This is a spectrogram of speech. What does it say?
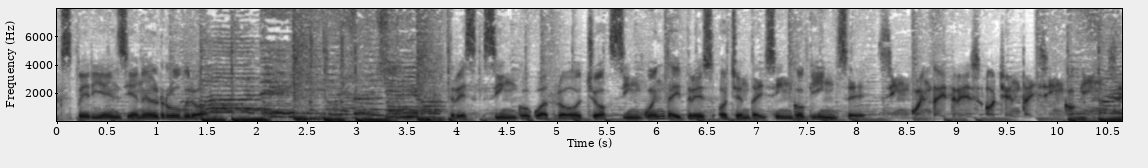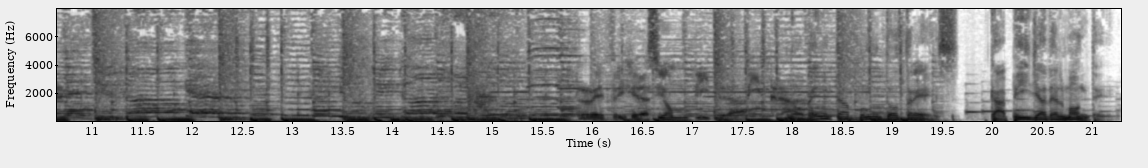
Experiencia en el rubro. 3548 5385 15. 53 85 15. Refrigeración Pitra. 90.3. Capilla del Monte.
